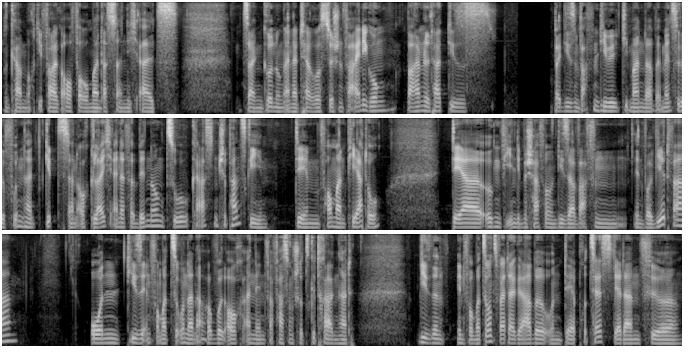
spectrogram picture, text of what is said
Dann kam auch die Frage auf, warum man das dann nicht als sozusagen Gründung einer terroristischen Vereinigung behandelt hat. Dieses, bei diesen Waffen, die, die man da bei Menzel gefunden hat, gibt es dann auch gleich eine Verbindung zu Carsten Schipanski, dem V-Mann Piatto, der irgendwie in die Beschaffung dieser Waffen involviert war und diese Information dann aber wohl auch an den Verfassungsschutz getragen hat diese Informationsweitergabe und der Prozess, der dann für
